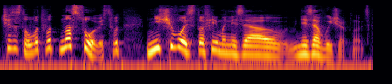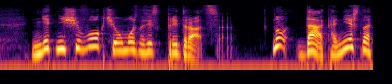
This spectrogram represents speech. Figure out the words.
честно слово, вот, вот на совесть, вот ничего из этого фильма нельзя, нельзя вычеркнуть. Нет ничего, к чему можно здесь придраться. Ну, да, конечно,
